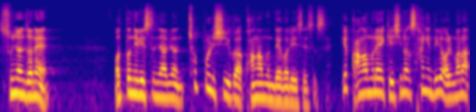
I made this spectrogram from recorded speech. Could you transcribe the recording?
수년 전에 어떤 일이 있었냐면 촛불 시위가 광화문 내거리에서 있었어요. 광화문에 계시는 상인들이 얼마나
